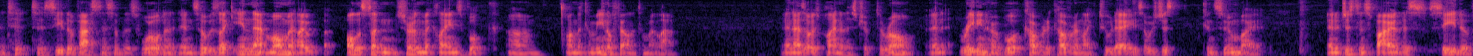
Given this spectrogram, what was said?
and to, to see the vastness of this world. And, and so it was like in that moment, I all of a sudden Shirley MacLaine's book um, on the Camino fell into my lap. And as I was planning this trip to Rome and reading her book cover to cover in like two days, I was just consumed by it. And it just inspired this seed of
